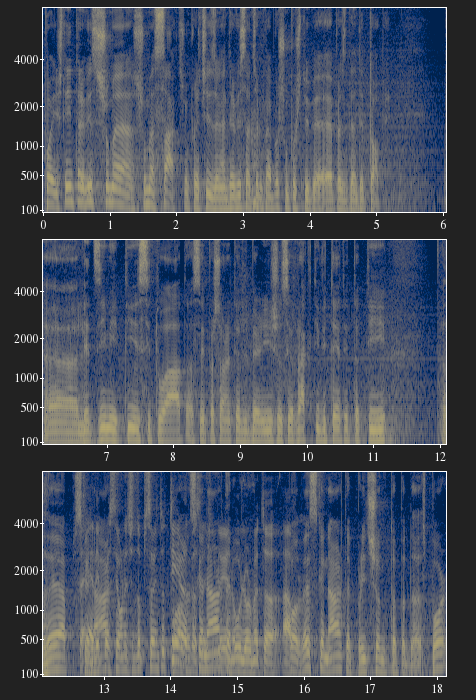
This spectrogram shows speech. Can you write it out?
Po, ishte intervistë shumë e saktë, shumë precize nga intervistat që më ka bërë shumë përshtypje e presidentit Topi. leximi i tij i situatës, i personalitetit të Berishës, i reaktivitetit të tij, dhe skenarët... Edhe presionet që do pësojnë të tjerët, se që do jenë ulur me të apo. Po, dhe skenarët e pritshëm të PD-së. Por,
